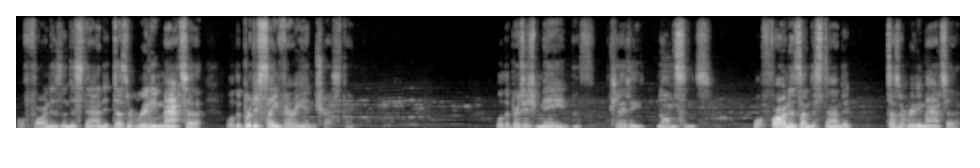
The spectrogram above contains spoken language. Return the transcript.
What foreigners understand, it doesn't really matter. What the British say, very interesting. What the British mean, that's clearly nonsense. What foreigners understand, it doesn't really matter.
